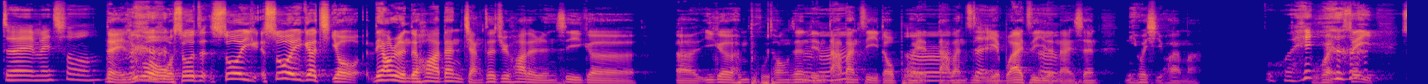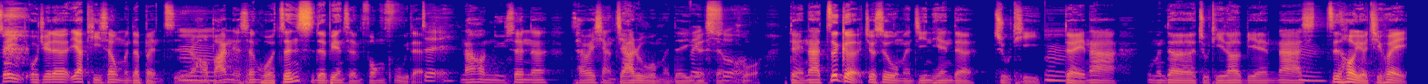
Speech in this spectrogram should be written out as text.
对，没错。对，如果我说这说一说一个有撩人的话，但讲这句话的人是一个呃一个很普通，甚至连打扮自己都不会打扮自己，也不爱自己的男生，你会喜欢吗？不会，不会。所以，所以我觉得要提升我们的本质，然后把你的生活真实的变成丰富的。对。然后女生呢才会想加入我们的一个生活。对，那这个就是我们今天的主题。嗯。对，那我们的主题到这边，那之后有机会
